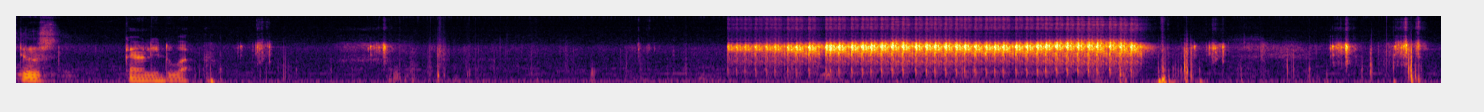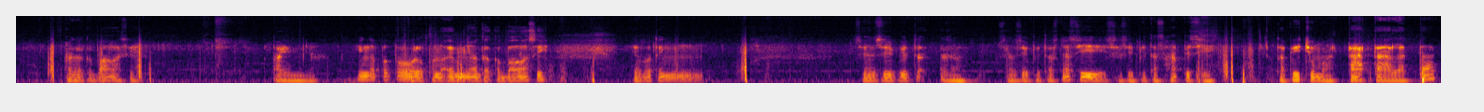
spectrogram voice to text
Terus kali dua. Agak ke bawah sih ayamnya ya nggak apa-apa walaupun ayamnya agak ke bawah sih. Yang penting sensitivitas eh, sensitivitasnya sih sensitivitas HP sih. Tapi cuma tata letak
